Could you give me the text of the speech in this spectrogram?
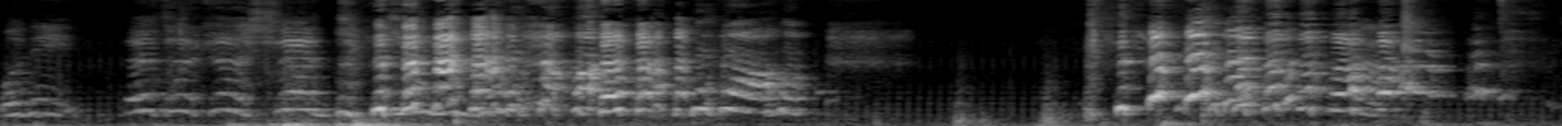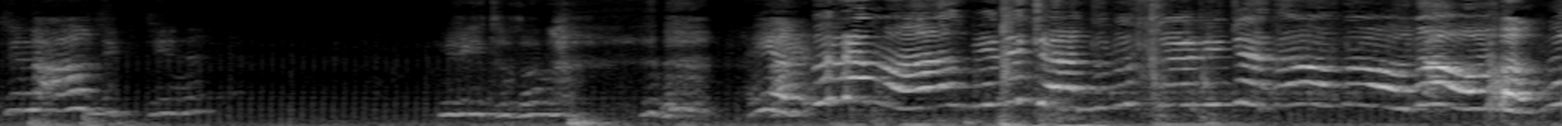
O değil. Evet arkadaşlar. Şimdi al diktiğini. Yürü git odana. Ya duramaz. Biri çağırdığını söyleyeceğiz. Oldu oldu oldu. Bu-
